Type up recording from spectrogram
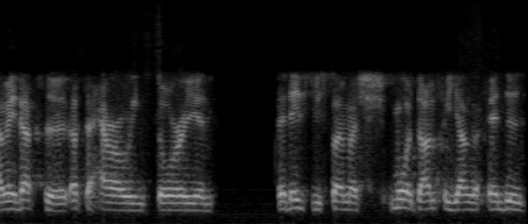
I mean that's a that's a harrowing story, and there needs to be so much more done for young offenders,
